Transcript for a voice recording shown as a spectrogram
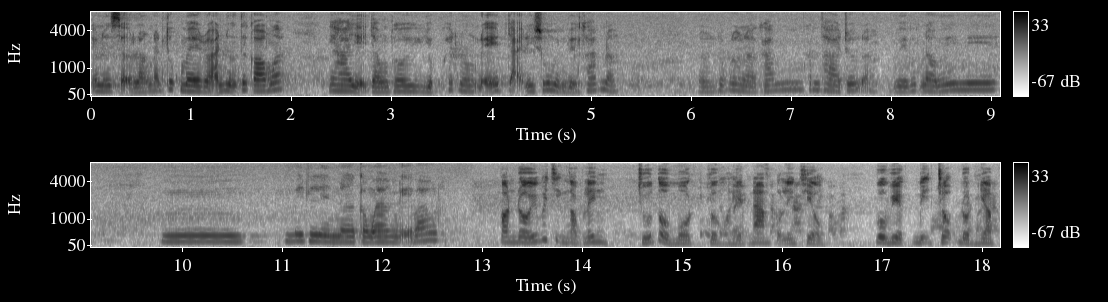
cho nên sợ lẫn đánh thuốc mê rồi ảnh hưởng tới con á. Cái hai vợ chồng thôi dục hết luôn để chạy đi xuống bệnh viện khám nào. lúc đó là khám khám thai trước đã, vì bắt đầu mới mới mới lên ờ, công an để báo. Còn đối với chị Ngọc Linh, chú tổ 1 phường Hòa Hiệp Nam quận Liên Triều, vụ việc bị trộm đột nhập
